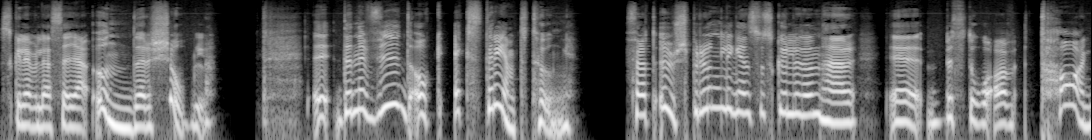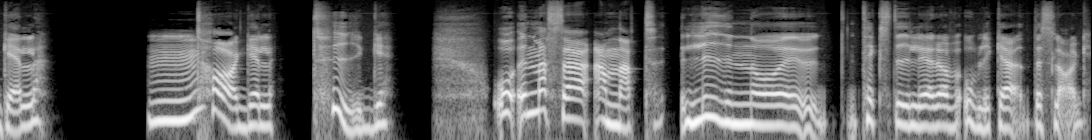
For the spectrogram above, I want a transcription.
skulle jag vilja säga, underkjol. Eh, den är vid och extremt tung. För att ursprungligen så skulle den här eh, bestå av tagel. Mm. Tageltyg. Och en massa annat, lin och eh, textilier av olika slag.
